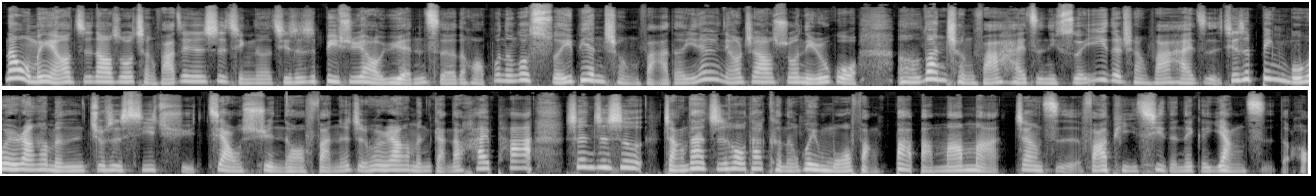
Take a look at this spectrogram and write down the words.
那我们也要知道说，惩罚这件事情呢，其实是必须要有原则的，哈，不能够随便惩罚的。因为你要知道说，你如果嗯乱惩罚孩子，你随意的惩罚孩子，其实并不会让他们就是吸取教训哦，反而只会让他们感到害怕，甚至是长大之后，他可能会模仿爸爸妈妈这样子发脾气的那个。样子的哈，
